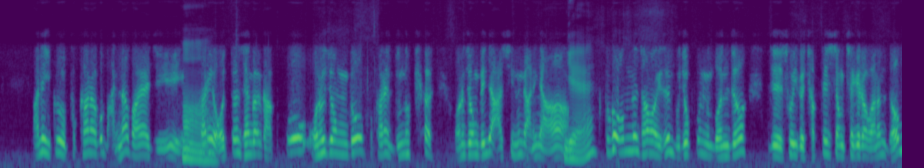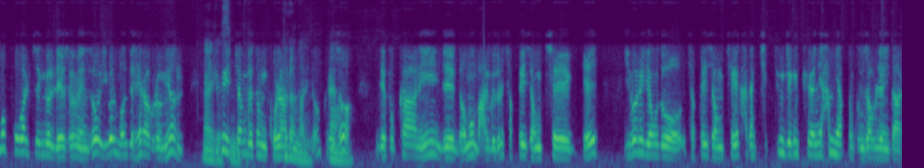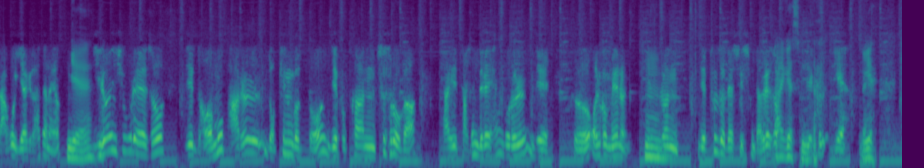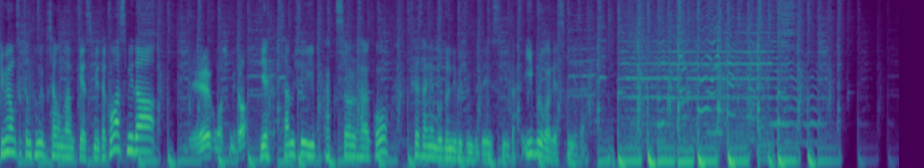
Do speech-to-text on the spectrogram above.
아니 그 북한하고 만나봐야지 어. 북한이 어떤 생각을 갖고 어느 정도 북한의 눈높이가 어느 정도인지 알 수 있는 거 아니냐. 예. 그거 없는 상황에서 무조건 먼저 이제 소위 그 적대시 정책이라고 하는 너무 포괄적인 걸 내세우면서 이걸 먼저 해라 그러면 미국 입장도 좀 곤란한 말이죠. 그래서 어. 이제 북한이 이제 너무 말 그대로 적대시 정책에 이번의 경우도 적폐 정책의 가장 집중적인 표현이 한미합동 군사훈련이다라고 이야기를 하잖아요. 예. 이런 식으로 해서 이제 너무 발을 높이는 것도 이제 북한 스스로가 자기 자신들의 행보를 이제 그 얽어매는 음. 그런 이제 툴도 될 수 있습니다. 그래서 알겠습니다. 그, 예. 네. 예. 김영석 전 통일부 차관과 함께했습니다. 고맙습니다. 예, 고맙습니다. 예, 잠시 후 2부 각설하고 세상의 모든 일이 준비되어 있습니다. 2부로 가겠습니다.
